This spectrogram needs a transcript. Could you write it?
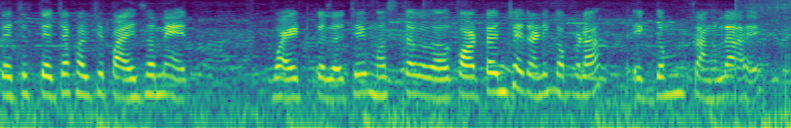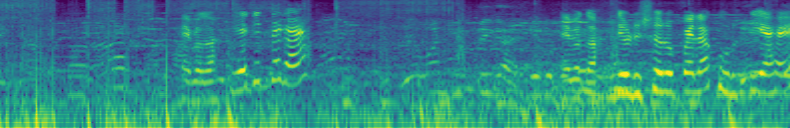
त्याच्या त्याच्या खालचे पायजमे आहेत. व्हाईट कलरचे मस्त कॉटनचे आहेत आणि कपडा एकदम चांगला आहे. हे बघा. हे किती काय? हे बघा. दीडशे रुपयाला कुर्ती आहे.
